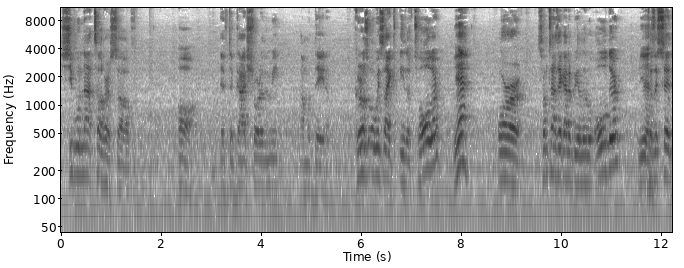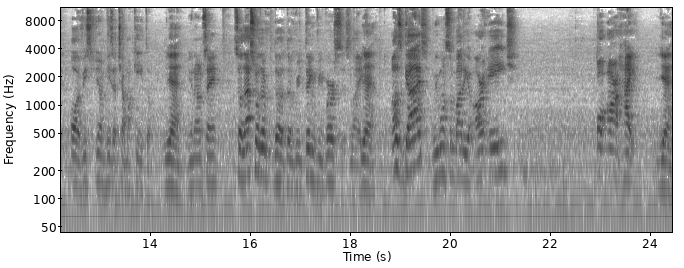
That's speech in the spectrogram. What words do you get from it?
She will not tell herself, "Oh, if the guy's shorter than me, I'm gonna date him." Girls always like either taller yeah, or sometimes they gotta be a little older. Yeah. Because they said, "Oh, if he's young, he's a chamaquito." yeah, You know what I'm saying? So that's where the the, the re- thing reverses. Like, yeah, us guys, we want somebody our age or our height. yeah,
